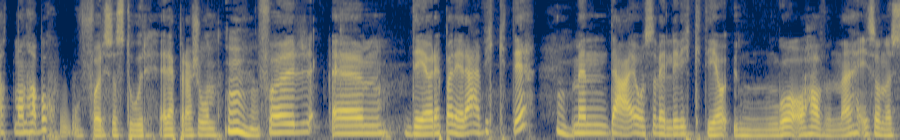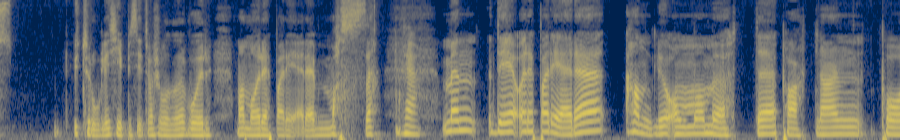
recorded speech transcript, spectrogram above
at man har behov for så stor reparasjon. For um, det å reparere er viktig, men det er jo også veldig viktig å unngå å havne i sånne utrolig kjipe situasjoner hvor man må reparere masse. Ja. Men det å reparere handler jo om å møte partneren på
